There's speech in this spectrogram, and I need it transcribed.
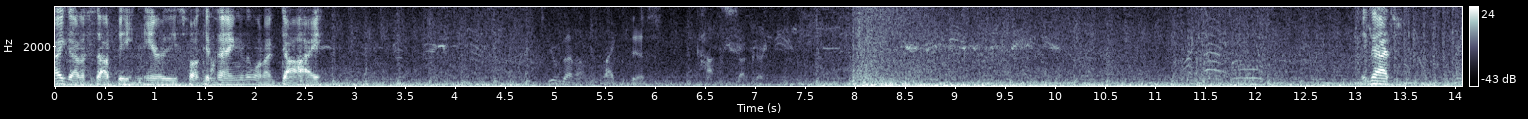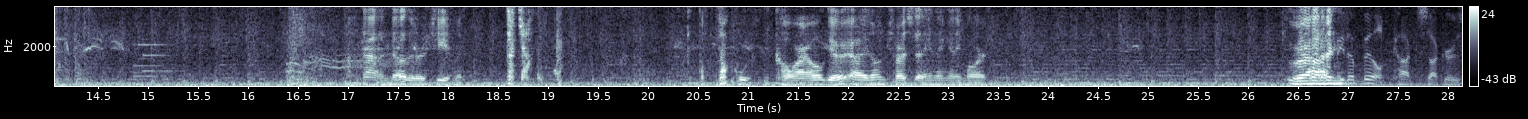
I gotta stop being near these fucking things. I wanna die. You're gonna like this, cocksucker. That. Got another achievement. Gotcha! Get the fuck with the car. I don't, get, I don't trust anything anymore. Run! the bill, cocksuckers.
